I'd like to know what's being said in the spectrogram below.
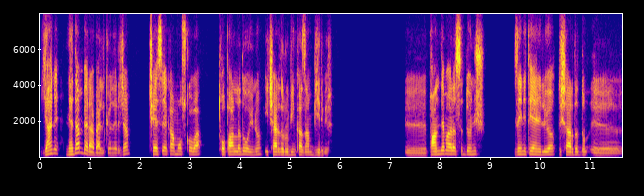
yani neden beraberlik önereceğim? CSK Moskova toparladı oyunu. İçeride Rubin kazan 1-1. Ee, pandemi arası dönüş Zenit'e yeniliyor. Dışarıda ee,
